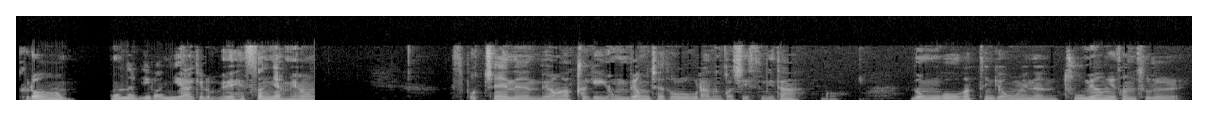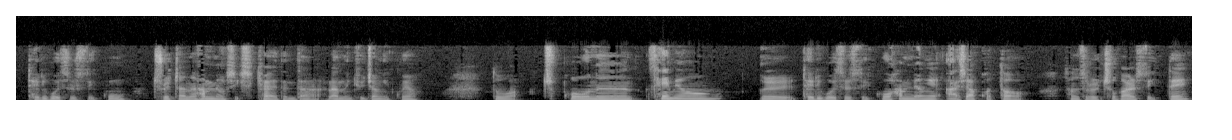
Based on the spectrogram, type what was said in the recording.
그럼 오늘 이런 이야기를 왜 했었냐면 스포츠에는 명확하게 용병제도라는 것이 있습니다. 뭐 농구 같은 경우에는 두 명의 선수를 데리고 있을 수 있고 출전을 한 명씩 시켜야 된다라는 규정이 있고요. 또 축구는 세 명을 데리고 있을 수 있고 한 명의 아시아 쿼터 선수를 추가할 수 있대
